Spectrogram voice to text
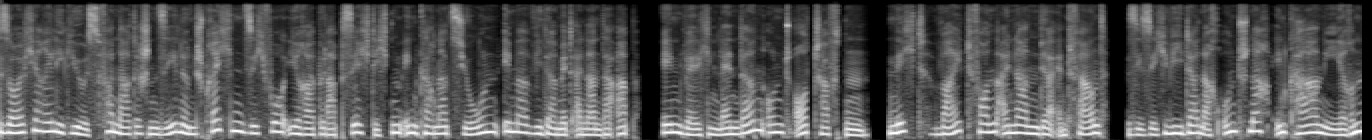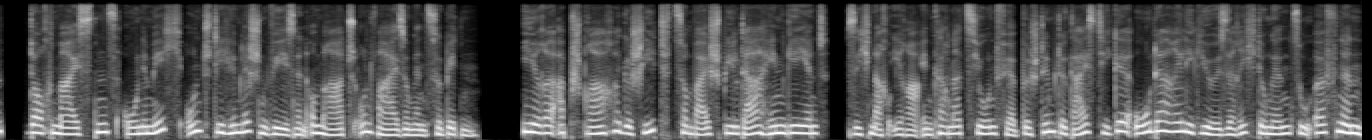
Solche religiös-fanatischen Seelen sprechen sich vor ihrer beabsichtigten Inkarnation immer wieder miteinander ab, in welchen Ländern und Ortschaften, nicht weit voneinander entfernt, sie sich wieder nach und nach inkarnieren, doch meistens ohne mich und die himmlischen Wesen um Rat und Weisungen zu bitten. Ihre Absprache geschieht zum Beispiel dahingehend, sich nach ihrer Inkarnation für bestimmte geistige oder religiöse Richtungen zu öffnen,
